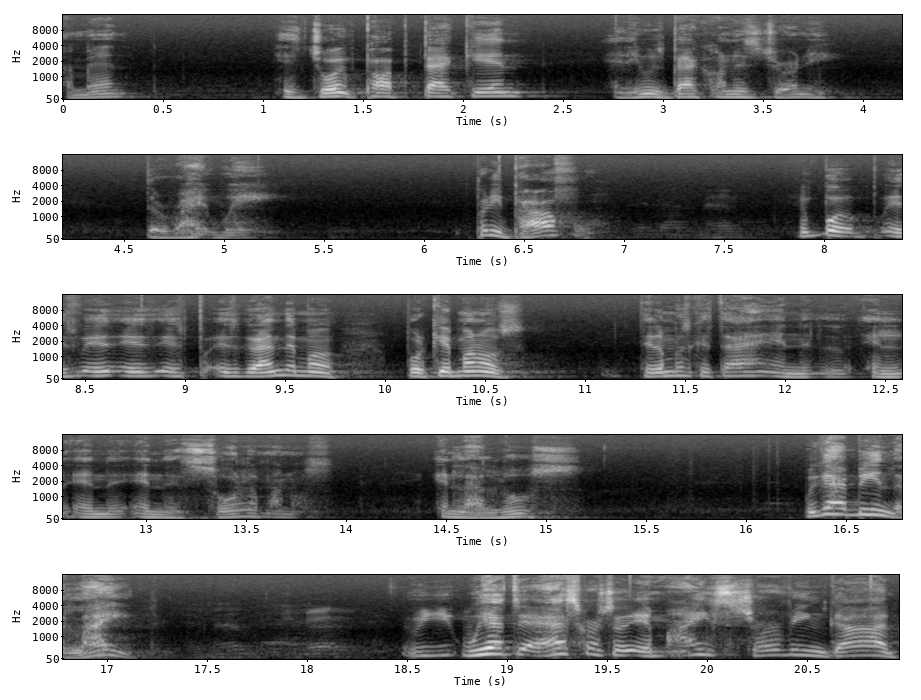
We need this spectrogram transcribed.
amen. His joint popped back in, and he was back on his journey, the right way. Pretty powerful. Es, es, es, es grande, hermano, porque hermanos, tenemos que estar en, en, en, en el sol, hermanos. en la luz. We got to be in the light. We have to ask ourselves, am I serving God?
